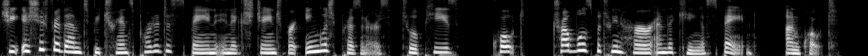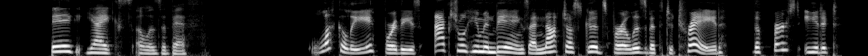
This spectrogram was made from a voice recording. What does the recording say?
She issued for them to be transported to Spain in exchange for English prisoners to appease, quote, troubles between her and the King of Spain, unquote. Big yikes, Elizabeth. Luckily for these actual human beings and not just goods for Elizabeth to trade, the first edict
